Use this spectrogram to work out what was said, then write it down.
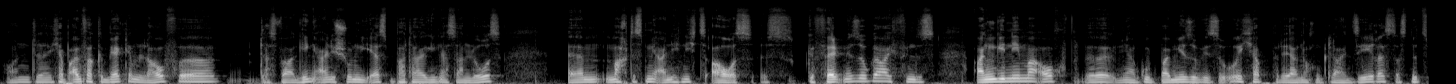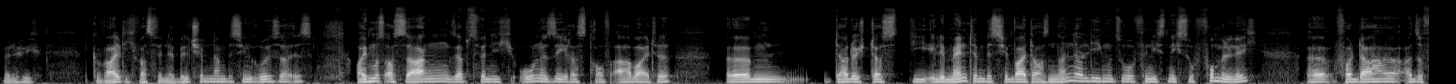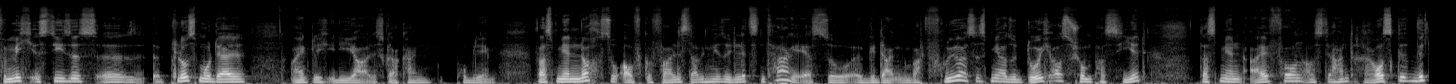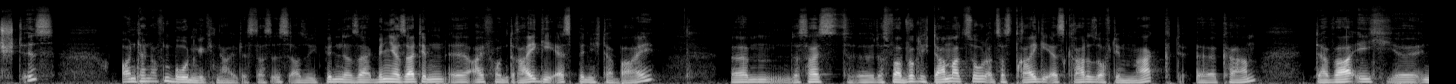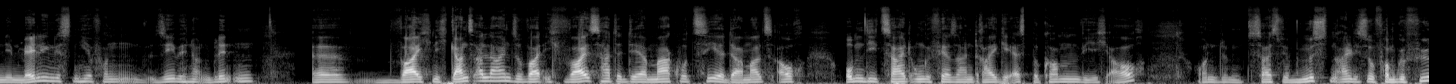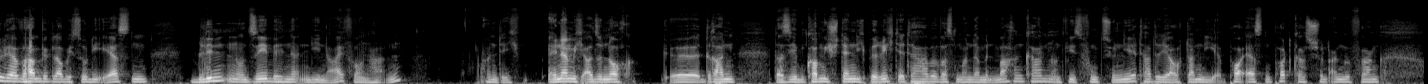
Und äh, ich habe einfach gemerkt im Laufe, das war, ging eigentlich schon die ersten paar Tage ging das dann los, ähm, macht es mir eigentlich nichts aus. Es gefällt mir sogar. Ich finde es angenehmer auch. Äh, ja gut, bei mir sowieso. Ich habe ja noch einen kleinen Sehrest. Das nützt mir natürlich gewaltig was, wenn der Bildschirm dann ein bisschen größer ist. Aber ich muss auch sagen, selbst wenn ich ohne Sehrest drauf arbeite, ähm, dadurch, dass die Elemente ein bisschen weiter auseinander liegen und so, finde ich es nicht so fummelig. Äh, von daher, also für mich ist dieses äh, Plus-Modell eigentlich ideal. Ist gar kein Problem. Was mir noch so aufgefallen ist, da habe ich mir so die letzten Tage erst so äh, Gedanken gemacht. Früher ist es mir also durchaus schon passiert, dass mir ein iPhone aus der Hand rausgewitscht ist und dann auf den Boden geknallt ist. Das ist also, ich bin, da seit, bin ja seit dem äh, iPhone 3GS bin ich dabei. Ähm, das heißt, äh, das war wirklich damals so, als das 3GS gerade so auf den Markt äh, kam. Da war ich äh, in den Mailinglisten hier von Sehbehinderten Blinden, äh, war ich nicht ganz allein. Soweit ich weiß, hatte der Marco Zehe damals auch um die Zeit ungefähr seinen 3GS bekommen, wie ich auch. Und ähm, das heißt, wir müssten eigentlich so vom Gefühl her waren wir, glaube ich, so die ersten Blinden und Sehbehinderten, die ein iPhone hatten. Und ich erinnere mich also noch äh, dran, dass ich im Kommi ständig berichtet habe, was man damit machen kann und wie es funktioniert. Hatte ja auch dann die ersten Podcasts schon angefangen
